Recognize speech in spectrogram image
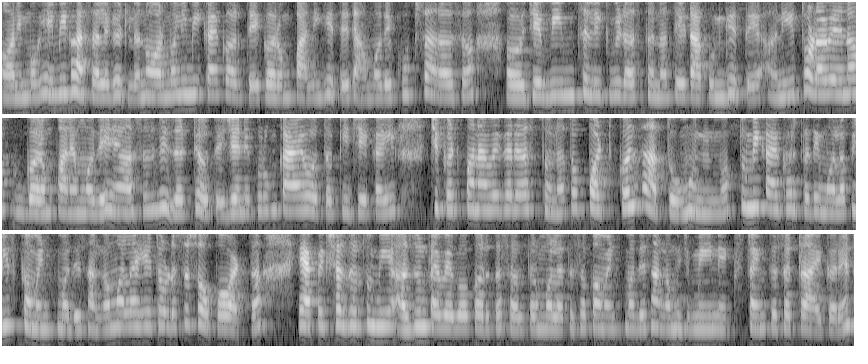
आणि मग हे मी घासायला घेतलं. नॉर्मली मी काय करते गरम पाणी घेते. त्यामध्ये खूप सारं असं जे विमचं लिक्विड असतं ना ते टाकून घेते आणि थोडा वेळ ना गरम पाण्यामध्ये हे असंच भिजत ठेवते. जेणेकरून काय होतं की जे काही चिकटपणा वगैरे असतो ना तो पटकन जातो म्हणून. मग तुम्ही काय करता ते मला प्लीज कमेंटमध्ये सांगा. मला हे थोडंसं सोपं वाटतं. ह्यापेक्षा जर तुम्ही अजून काय वेगळं करत असाल तर मला तसं कमेंटमध्ये सांगा. म्हणजे मी नेक्स्ट टाईम तसं ट्राय करेन.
